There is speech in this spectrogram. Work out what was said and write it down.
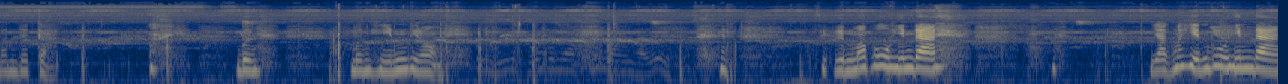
บรรยากาศ เบิงเบิงหินพี่น้อง สิขึ้นมาผู้หินดาง อยากมาเห็นผู้หินดาง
